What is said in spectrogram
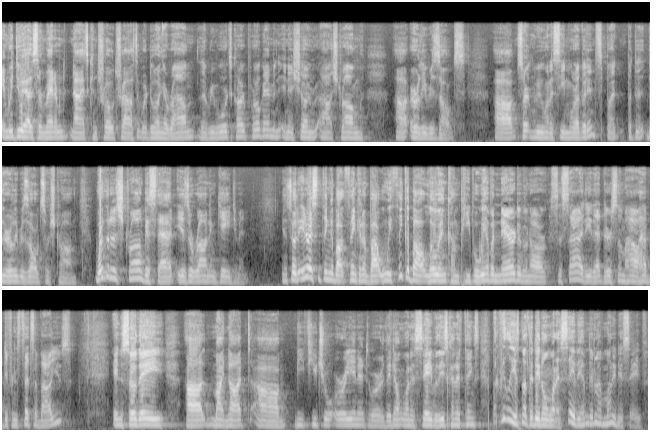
And we do have some randomized controlled trials that we're doing around the rewards card program, and, and it's showing uh, strong uh, early results. Uh, certainly, we want to see more evidence, but, but the, the early results are strong. Where they're the strongest at is around engagement. And so the interesting thing about thinking about, when we think about low income people, we have a narrative in our society that they somehow have different sets of values. And so they uh, might not uh, be future oriented or they don't want to save or these kind of things. But really, it's not that they don't want to save, they, they don't have money to save.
